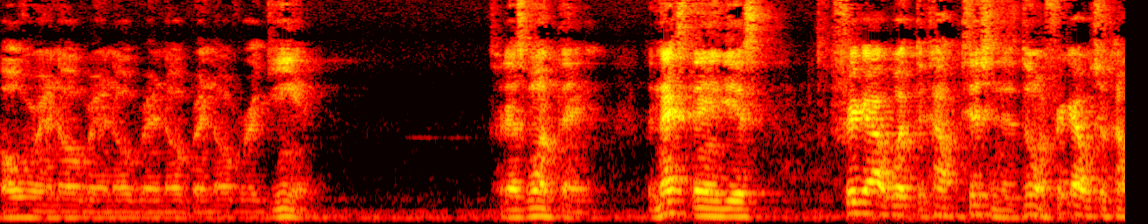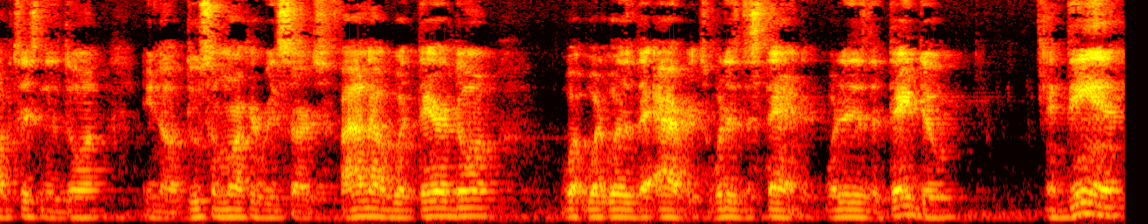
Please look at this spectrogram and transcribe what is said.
over and over and over and over and over again. So that's one thing. The next thing is figure out what the competition is doing. Figure out what your competition is doing. You know, do some market research. Find out what they're doing. What, what, what is the average? What is the standard? What it is that they do? And then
